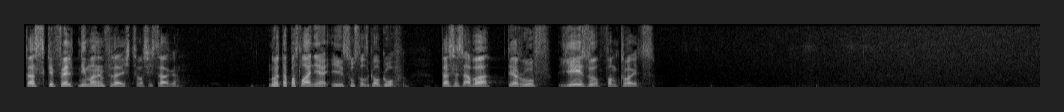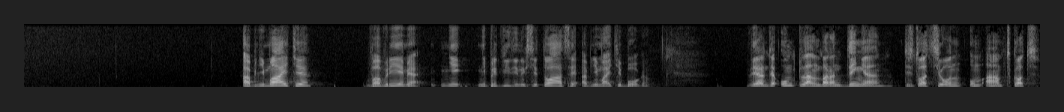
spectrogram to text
Das gefällt niemandem vielleicht, was ich sage. Но это послание Иисуса с Голгофы. Das ist aber der Ruf Jesu vom Kreuz. Обнимайте во время не- непредвиденных ситуаций, обнимайте Бога. Während der unplanbaren Dinge die Situation umarmt Gott.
